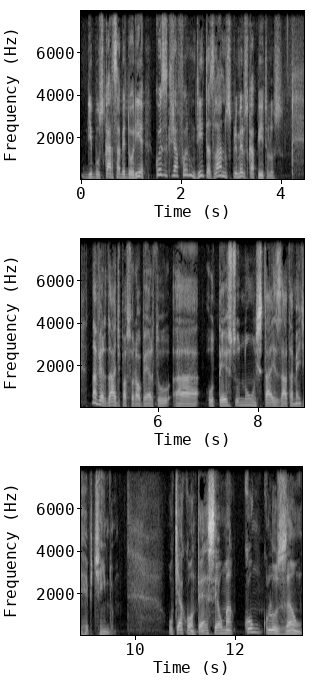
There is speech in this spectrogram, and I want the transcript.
de buscar sabedoria, coisas que já foram ditas lá nos primeiros capítulos? Na verdade, pastor Alberto, uh, o texto não está exatamente repetindo. O que acontece é uma conclusão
